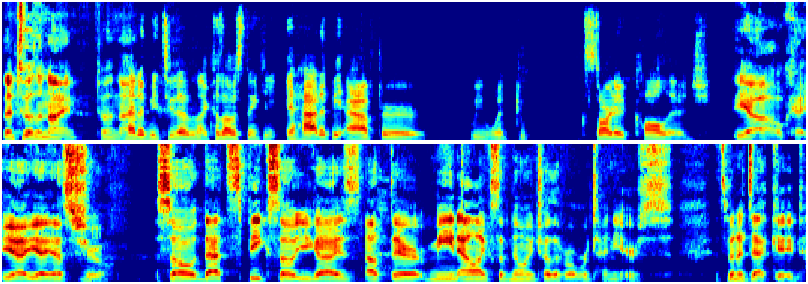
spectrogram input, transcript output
then 2009, it had to be 2009. Because I was thinking it had to be after we went to started college. Yeah, okay. Yeah, yeah, that's true. So that speaks so you guys out there, me and Alex have known each other for over 10 years. It's been a decade.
